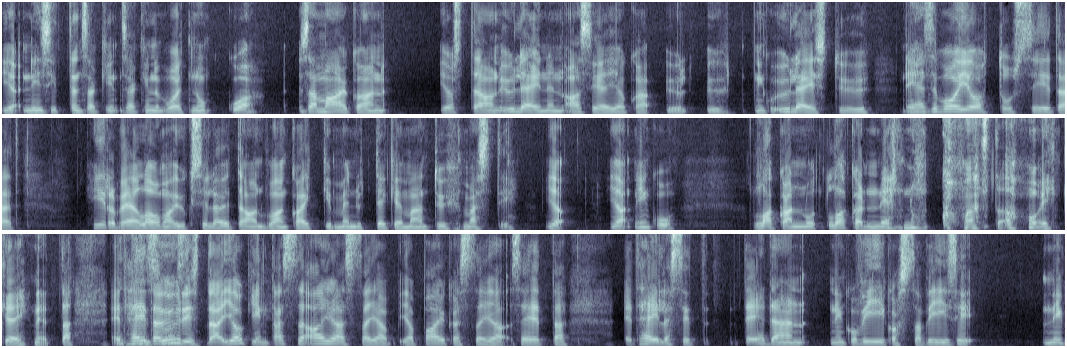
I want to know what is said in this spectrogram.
ja niin sitten säkin, säkin voit nukkua. Samaan aikaan, jos tämä on yleinen asia, joka y, y, niin kuin yleistyy, niin eihän se voi johtua siitä, että hirveä lauma yksilöitä on vaan kaikki mennyt tekemään tyhmästi ja, ja niin kuin – lakannut, lakanneet nukkumasta oikein. Että, että heitä yhdistää jokin tässä ajassa ja, ja paikassa ja se, että, että heille sitten tehdään niin viikossa viisi niin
